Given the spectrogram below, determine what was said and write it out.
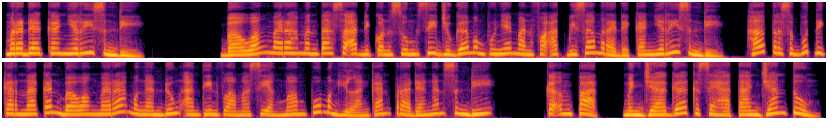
meredakan nyeri sendi. Bawang merah mentah saat dikonsumsi juga mempunyai manfaat bisa meredakan nyeri sendi. Hal tersebut dikarenakan bawang merah mengandung antiinflamasi yang mampu menghilangkan peradangan sendi. Keempat, menjaga kesehatan jantung.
